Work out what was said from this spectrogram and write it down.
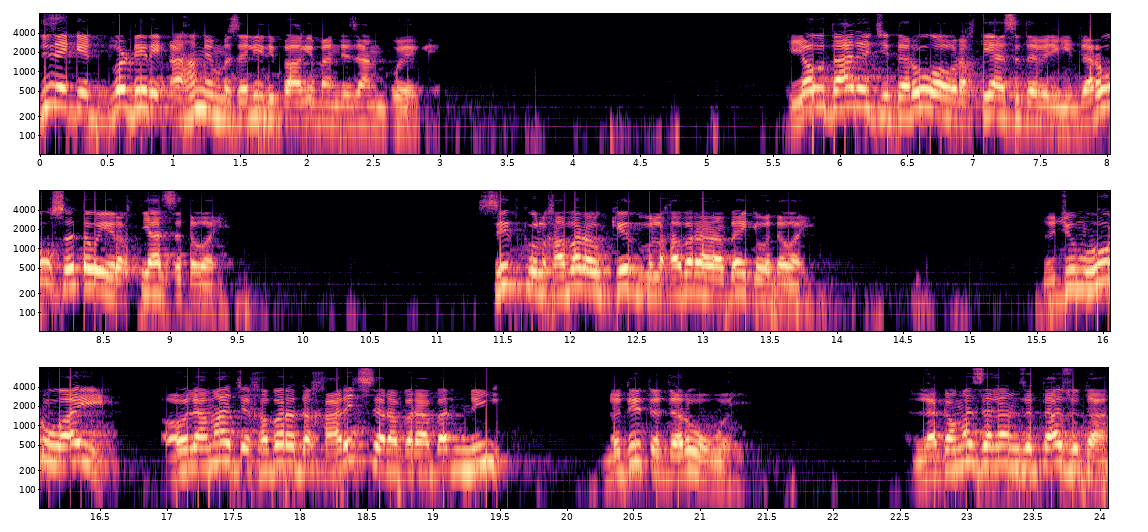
دې کې دوه ډېرې اهمې مسلې دي په هغې باندې ځان پوهېږي یو دا دی چې درو او رښتیا څه ته ویل کېږي درو څه ته وایي رښتیا څه ته وایي صدق الخبر او کذب الخبر عربی کې وته وایي نو جمهور وایي علما چې خبره د خارج سره برابر نه نو دې ته درو وایي لکه مثلا زه تاسو ته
